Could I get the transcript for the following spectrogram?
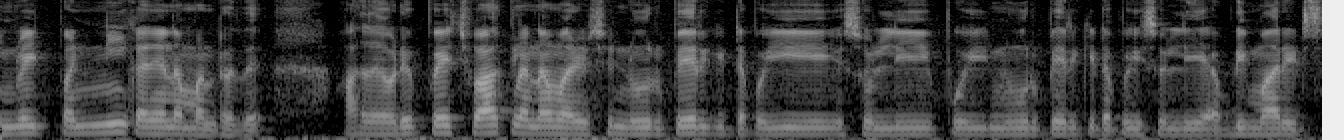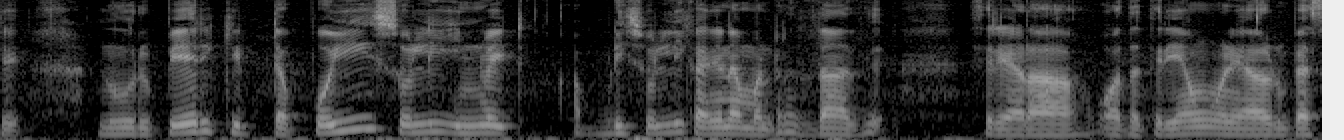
இன்வைட் பண்ணி கல்யாணம் பண்ணுறது அது அப்படியே பேச்சு வாக்கில் என்ன மாறிடுச்சு? நூறு பேர்கிட்ட போய் சொல்லி போய் நூறு பேர்கிட்ட போய் சொல்லி அப்படி மாறிடுச்சு. நூறு பேர்கிட்ட போய் சொல்லி இன்வைட் அப்படி சொல்லி கல்யாணம் பண்ணுறது தான் அது. சரியாடா ஒருத்த தெரியாமல் யாரும் பேச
